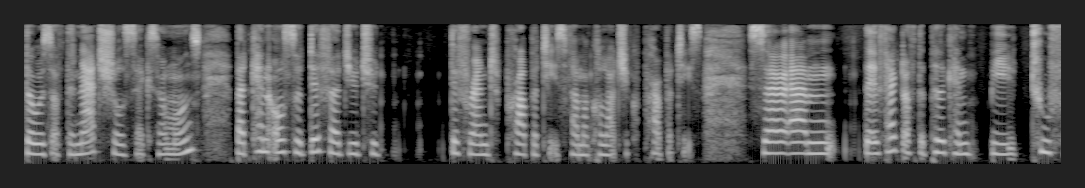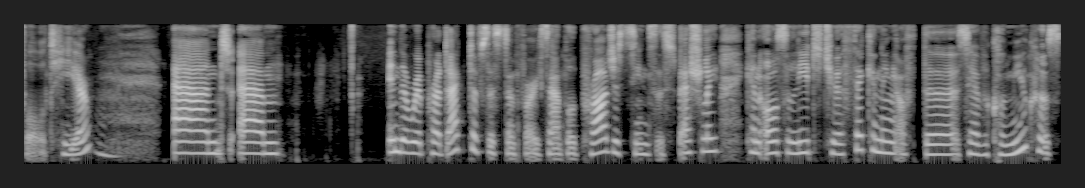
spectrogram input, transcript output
those of the natural sex hormones but can also differ due to different properties pharmacological properties so um, the effect of the pill can be twofold here mm. and um, in the reproductive system, for example, progestins especially can also lead to a thickening of the cervical mucus,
